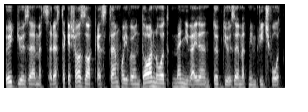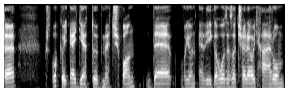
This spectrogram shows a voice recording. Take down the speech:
öt győzelmet szereztek, és azzal kezdtem, hogy vajon Darnold mennyivel jelent több győzelmet, mint Bridgewater. Most oké, hogy egyet több meccs van, de vajon elég ahhoz ez a csere, hogy három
